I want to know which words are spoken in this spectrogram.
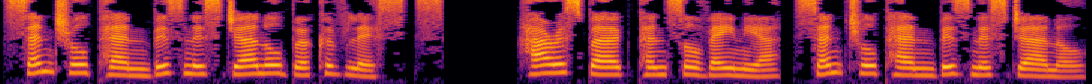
Central Penn Business Journal Book of Lists. Harrisburg, Pennsylvania, Central Penn Business Journal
